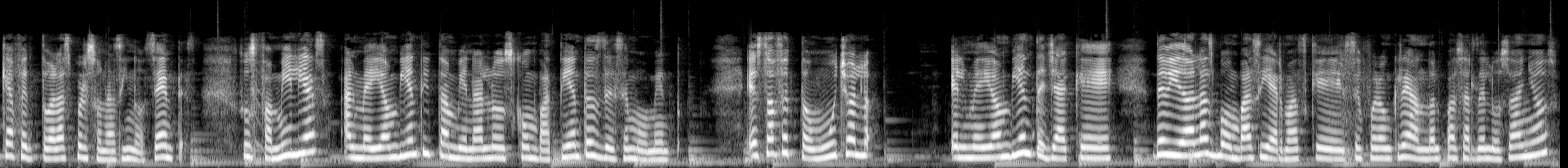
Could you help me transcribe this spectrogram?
que afectó a las personas inocentes, sus familias, al medio ambiente y también a los combatientes de ese momento. Esto afectó mucho el medio ambiente ya que debido a las bombas y armas que se fueron creando al pasar de los años,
